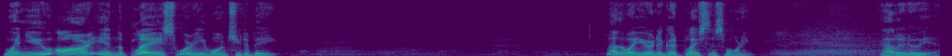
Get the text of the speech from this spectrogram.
when you are in the place where He wants you to be. By the way, you're in a good place this morning. Hallelujah.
